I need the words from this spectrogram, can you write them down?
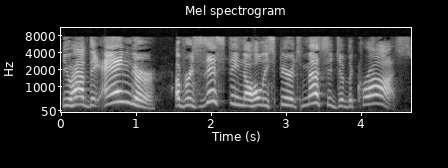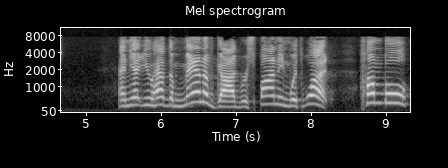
You have the anger of resisting the Holy Spirit's message of the cross. And yet you have the man of God responding with what? Humble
